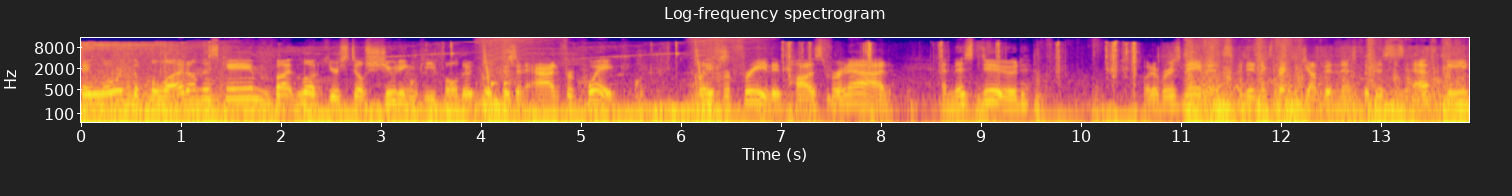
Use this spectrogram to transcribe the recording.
They lowered the blood on this game, but look, you're still shooting people. There, look, there's an ad for Quake. Play for free. They paused for an ad. And this dude, whatever his name is, I didn't expect to jump in this, but this is fb.gg.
